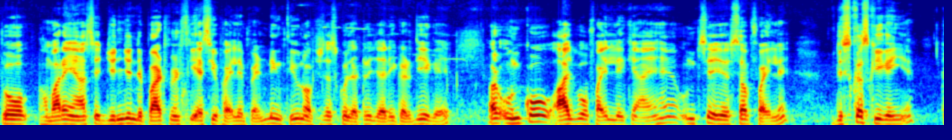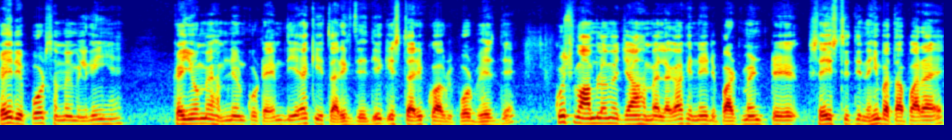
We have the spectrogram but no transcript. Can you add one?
तो हमारे यहाँ से जिन जिन डिपार्टमेंट्स की ऐसी फाइलें पेंडिंग थी उन ऑफिसर्स को लेटर जारी कर दिए गए। और उनको आज वो फ़ाइल लेके आए हैं। उनसे ये सब फाइलें डिस्कस की गई हैं। कई रिपोर्ट्स हमें मिल गई हैं। कईयों में हमने उनको टाइम दिया कि तारीख दे दी, कि इस तारीख को आप रिपोर्ट भेज दें। कुछ मामलों में जहाँ हमें लगा कि नहीं डिपार्टमेंट सही स्थिति नहीं बता पा रहा है,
